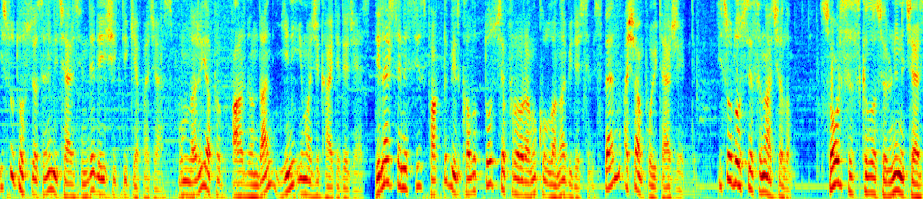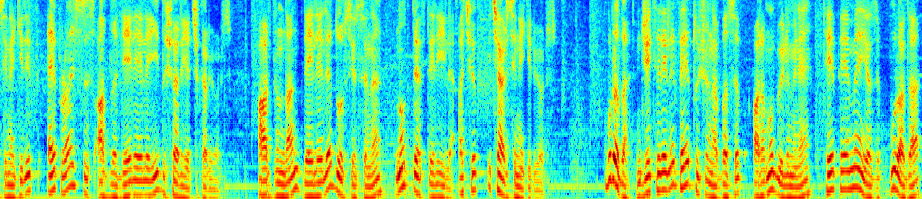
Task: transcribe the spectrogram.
ISO dosyasının içerisinde değişiklik yapacağız. Bunları yapıp ardından yeni imajı kaydedeceğiz. Dilerseniz siz farklı bir kalıp dosya programı kullanabilirsiniz. Ben Aşampo'yu tercih ettim. ISO dosyasını açalım. Sources klasörünün içerisine girip Aprices adlı DLL'yi dışarıya çıkarıyoruz. Ardından DLL dosyasını not defteriyle açıp içerisine giriyoruz. Burada CTRL F tuşuna basıp arama bölümüne TPM yazıp burada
